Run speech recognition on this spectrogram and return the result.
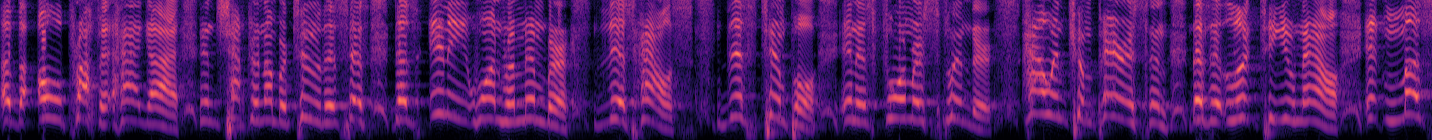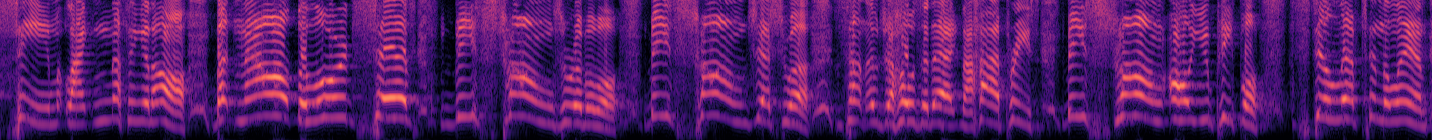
of the old prophet Haggai in chapter number two that says, Does anyone remember this house, this temple in its former splendor? How, in comparison, does it look to you now? It must seem like nothing at all. But now the Lord says, Be strong, Zerubbabel. Be strong, Jeshua, son of Jehozadak, the high priest be strong, all you people still left in the land.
